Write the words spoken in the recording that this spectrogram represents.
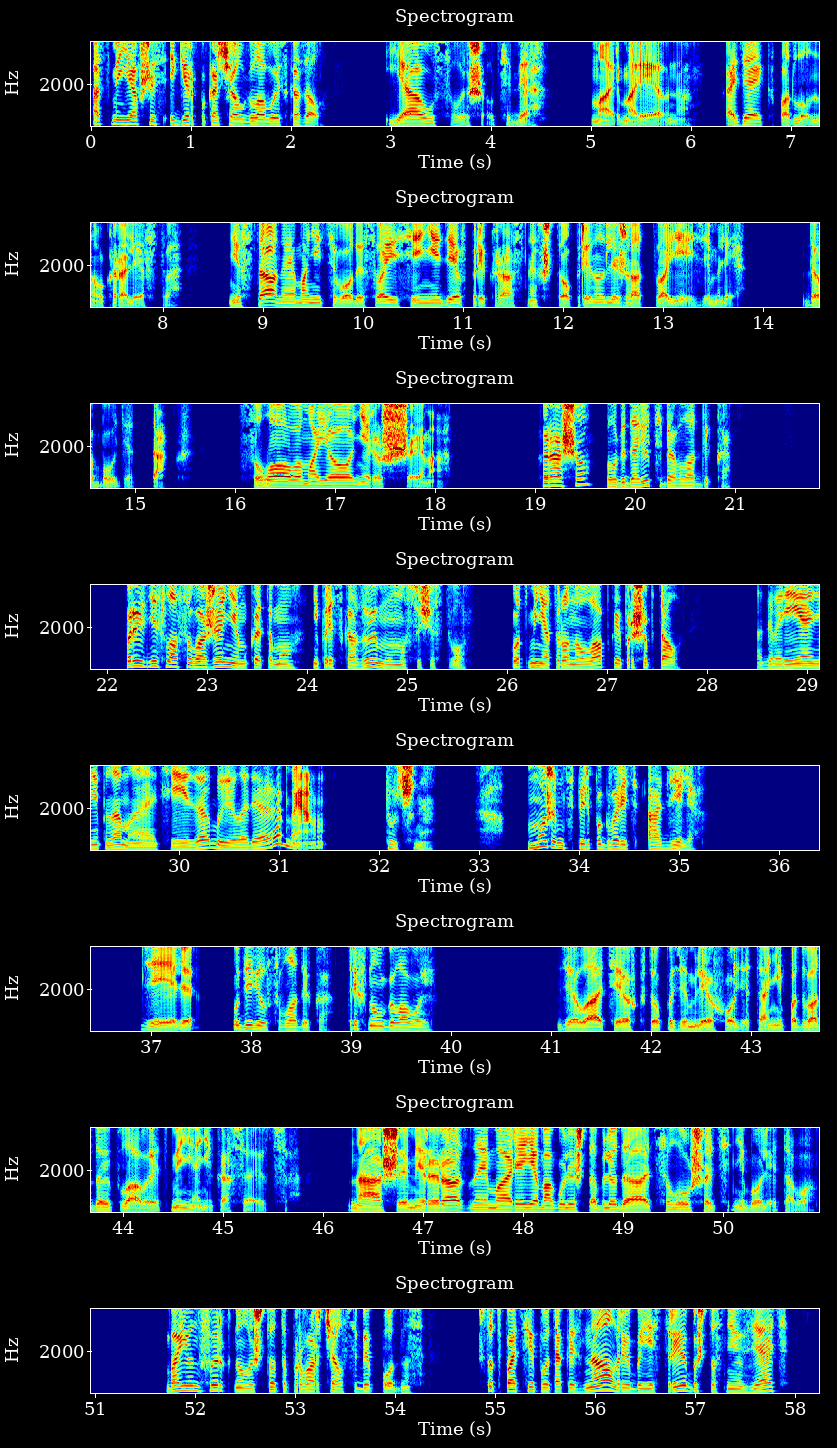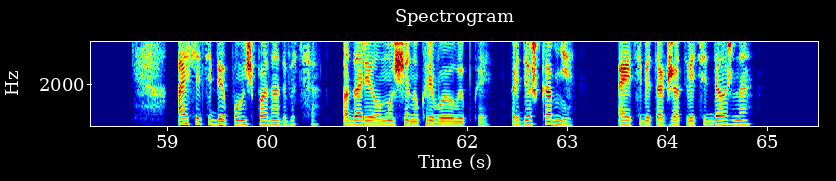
Осмеявшись, Игер покачал головой и сказал, «Я услышал тебя, Марь Марьевна, хозяйка подлунного королевства». Не стану я манить воды свои синие дев прекрасных, что принадлежат твоей земле. Да будет так. Слово мое нерешимо». «Хорошо, благодарю тебя, владыка», — произнесла с уважением к этому непредсказуемому существу. Кот меня тронул лапкой и прошептал. «Поговори о дипломатии, забыла, да, мяу?» «Точно. Можем теперь поговорить о деле?» «Деле?» — удивился владыка, тряхнул головой. «Дела тех, кто по земле ходит, они под водой плавают, меня не касаются. Наши миры разные, Мария, я могу лишь наблюдать, слушать, не более того». Баюн фыркнул и что-то проворчал себе под нос. Что-то по типу так и знал, рыба есть рыба, что с нее взять. «А если тебе помощь понадобится?» — одарила мужчину кривой улыбкой. «Придешь ко мне, а я тебе также ответить должна».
